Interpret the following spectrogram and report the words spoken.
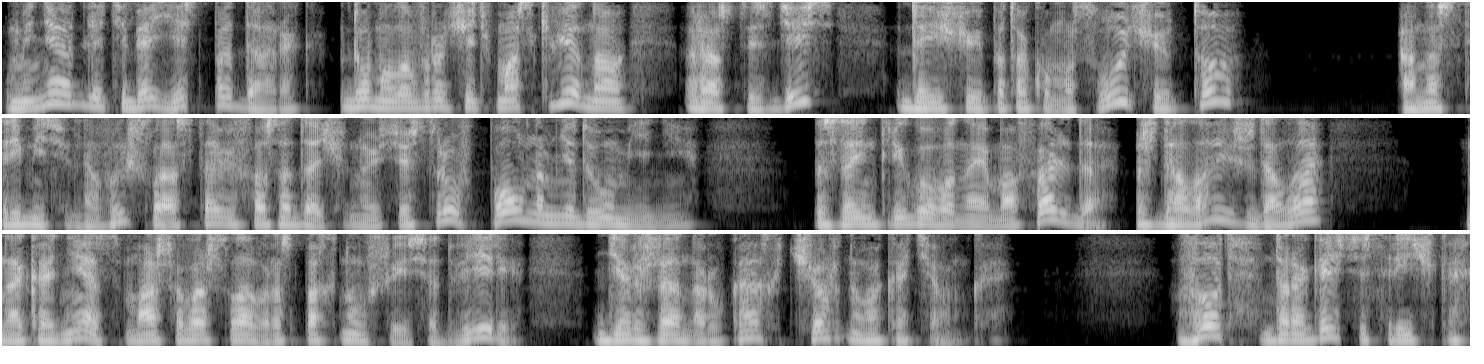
У меня для тебя есть подарок. Думала вручить в Москве, но раз ты здесь, да еще и по такому случаю, то...» Она стремительно вышла, оставив озадаченную сестру в полном недоумении. Заинтригованная Мафальда ждала и ждала. Наконец Маша вошла в распахнувшиеся двери, держа на руках черного котенка. «Вот, дорогая сестричка,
